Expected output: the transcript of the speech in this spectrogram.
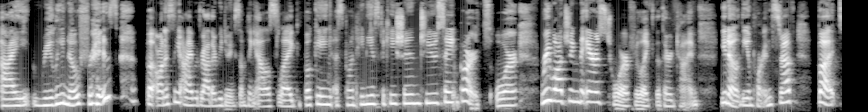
I really know frizz, but honestly, I would rather be doing something else like booking a spontaneous vacation to St. Bart's or rewatching the Eras tour for like the third time. You know, the important stuff. But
